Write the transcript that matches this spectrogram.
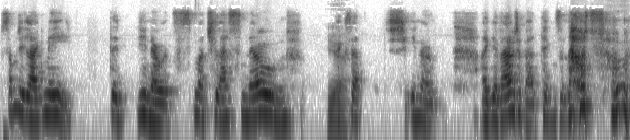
somebody like me, that you know, it's much less known, Yeah. except you know, I give out about things a lot, so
